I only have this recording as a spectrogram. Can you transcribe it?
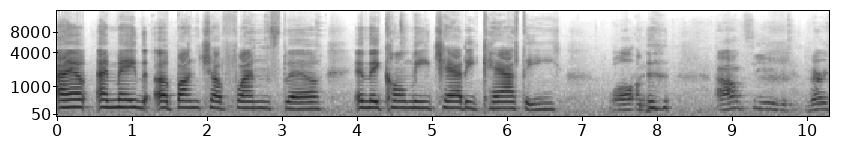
I have, I made a bunch of friends there and they call me Chatty Cathy. Well, um, I don't see you very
